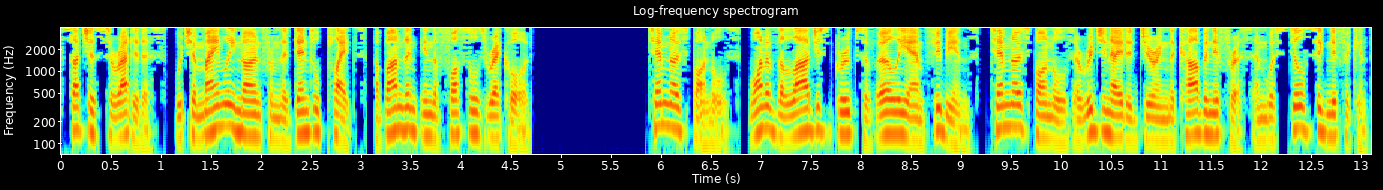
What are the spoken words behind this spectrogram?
such as Ceratodus, which are mainly known from the dental plates, abundant in the fossils record. Temnospondyls one of the largest groups of early amphibians, temnospondyls originated during the Carboniferous and were still significant.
